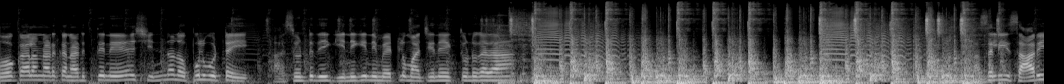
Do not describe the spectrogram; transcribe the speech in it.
మోకాల నడక నడిస్తేనే చిన్న నొప్పులు పుట్టాయి. అసుంటిది గిన్ని గిన్ని మెట్లు మంచిగానే ఎక్కుతుండు కదా. అసలు ఈసారి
